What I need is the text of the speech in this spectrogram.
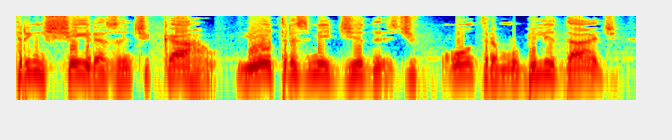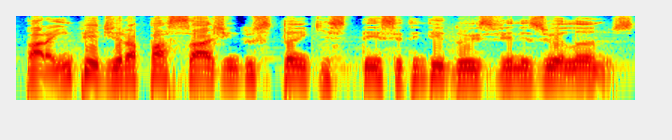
trincheiras anticarro e outras medidas de contramobilidade para impedir a passagem dos tanques T-72 venezuelanos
